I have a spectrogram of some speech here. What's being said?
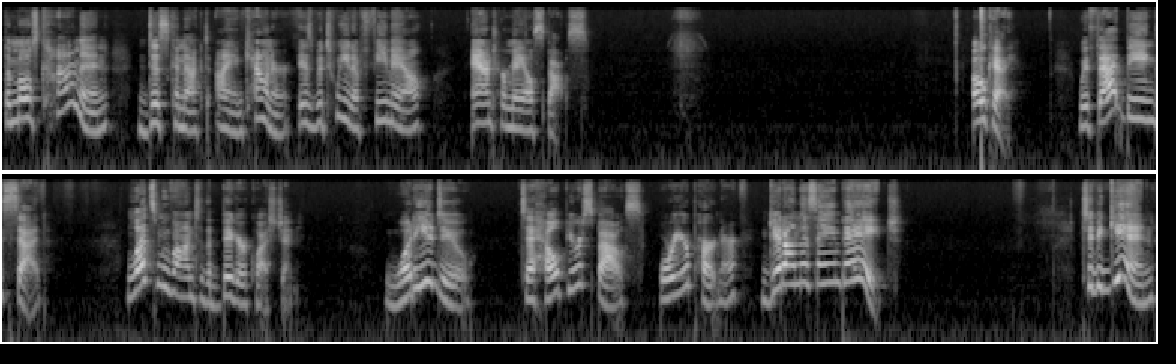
the most common disconnect I encounter is between a female and her male spouse. Okay, with that being said, let's move on to the bigger question What do you do to help your spouse or your partner get on the same page? To begin,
